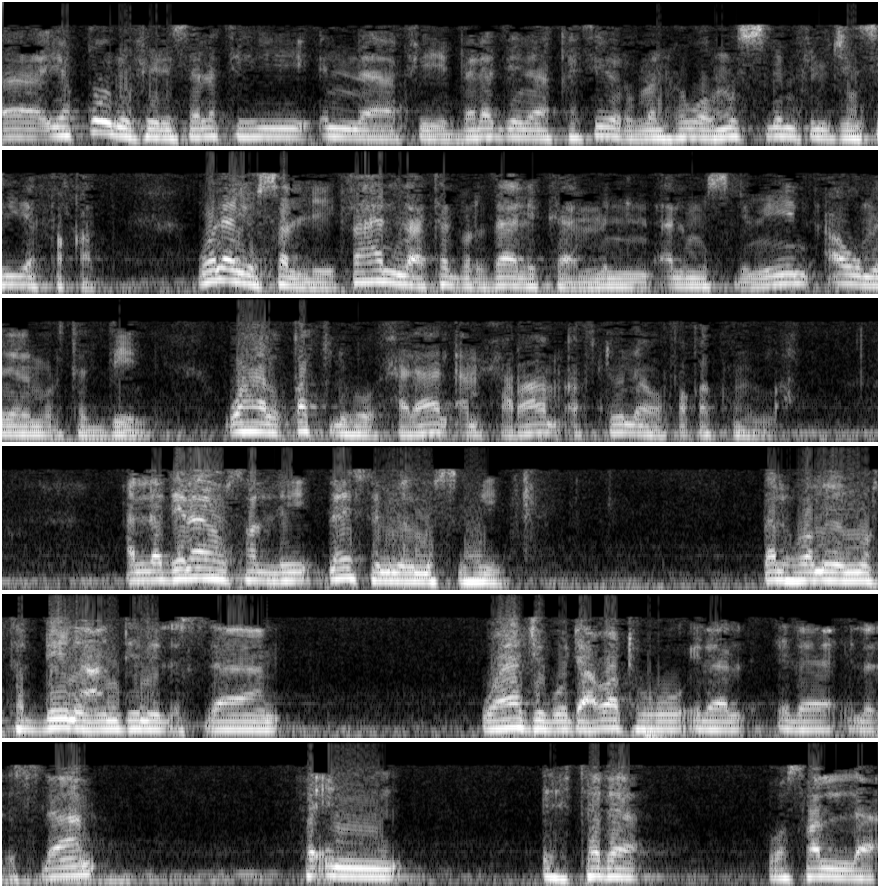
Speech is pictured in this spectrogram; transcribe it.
آه، يقول في رسالته إن في بلدنا كثير من هو مسلم في الجنسية فقط ولا يصلي فهل نعتبر ذلك من المسلمين أو من المرتدين؟ وهل قتله حلال أم حرام؟ أفتونا وفقكم الله. الذي لا يصلي ليس من المسلمين بل هو من المرتدين عن دين الإسلام ويجب دعوته إلى إلى إلى الإسلام فإن اهتدى وصلى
